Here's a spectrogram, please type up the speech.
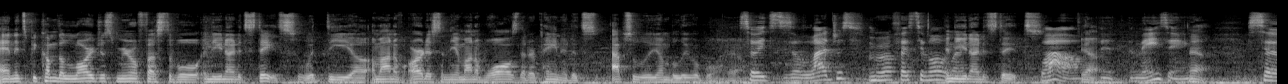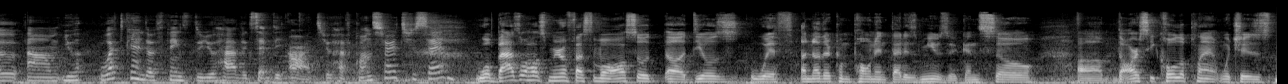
and it's become the largest mural festival in the United States with the uh, amount of artists and the amount of walls that are painted. It's absolutely unbelievable. Yeah. So it's the largest mural festival in the? United States. Wow! Yeah. A- Amazing. Yeah. So, um, you what kind of things do you have except the art? You have concerts, you said. Well, Basel House Mural Festival also uh, deals with another component that is music, and so uh, the RC Cola plant, which is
